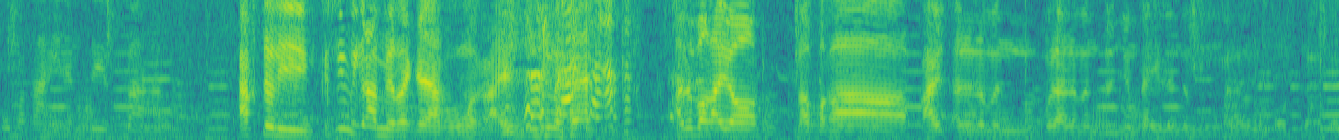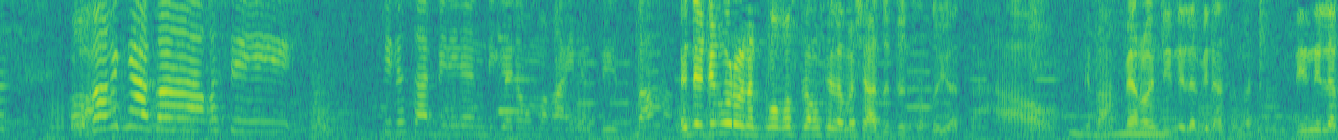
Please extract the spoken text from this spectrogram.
kumakain ng tuyot bahaw. Actually, kasi may camera kaya ako kumakain. ano ba kayo? Napaka, kahit ano naman, wala naman dun yung dahilan ng, ano, ng post natin. Oh, bakit nga ba kasi sinasabi nila hindi ka na kumakain ng tuyot bahaw? Hindi, siguro nag-focus lang sila masyado dun sa tuyo at bahaw. Di ba? Pero hindi nila binasa, man- hindi nila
